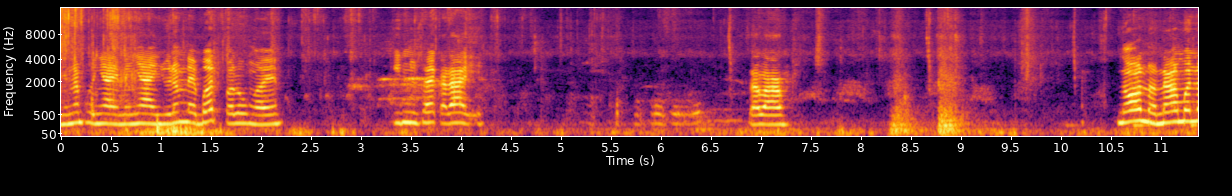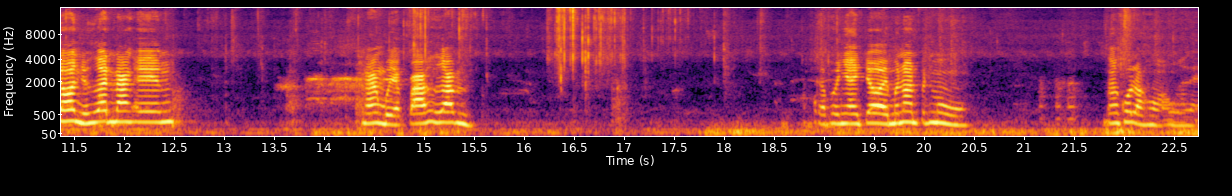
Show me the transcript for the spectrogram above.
อยู่น้ำเพ่อใหญ่แม่ใหญ่อยู่น้ำในเบิดปะลุงเอ้ยกินอยู่ใช้ก็ได้แต่ว่านอนหรือนางเมื่อนอนอยู่เพื่อนนางเองนางบ่อยกปลาเพื่อนแต่พ่อใหญ่จอยเมื่อนอนเป็นหมู่นอนคนละห้องนั่นแห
